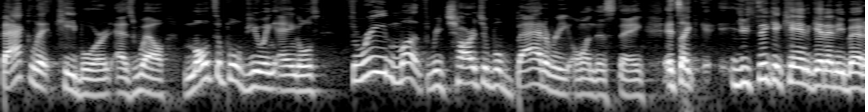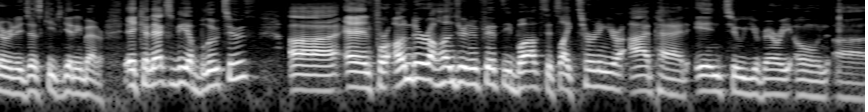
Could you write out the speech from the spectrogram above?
backlit keyboard as well, multiple viewing angles. Three month rechargeable battery on this thing. It's like you think it can't get any better, and it just keeps getting better. It connects via Bluetooth, uh, and for under 150 bucks, it's like turning your iPad into your very own uh,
